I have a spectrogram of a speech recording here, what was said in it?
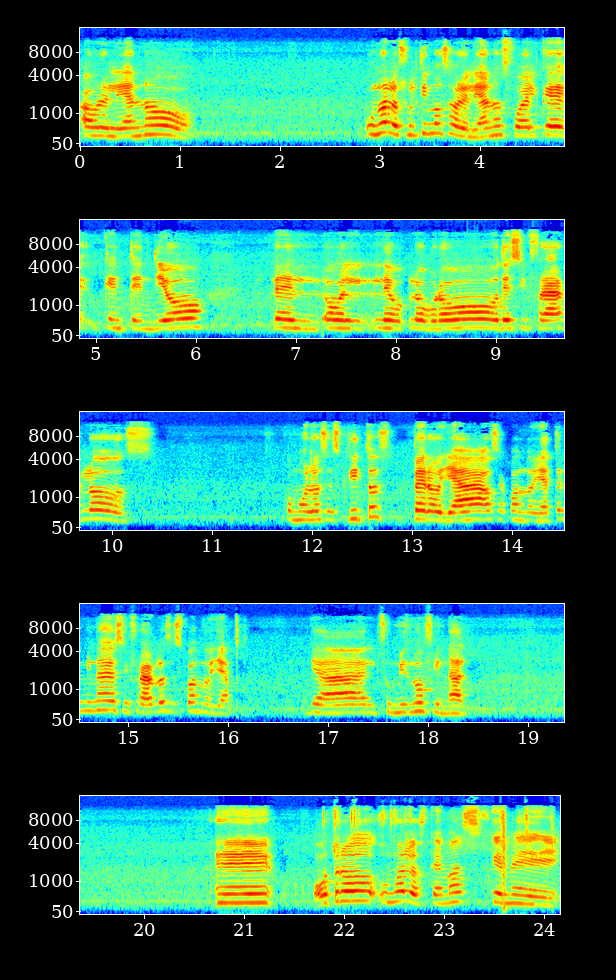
Aureliano, uno de los últimos Aurelianos fue el que, que entendió o logró descifrar los, como los escritos, pero ya, o sea, cuando ya termina de descifrarlos es cuando ya, ya su mismo final. Eh, otro, uno de los temas que me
